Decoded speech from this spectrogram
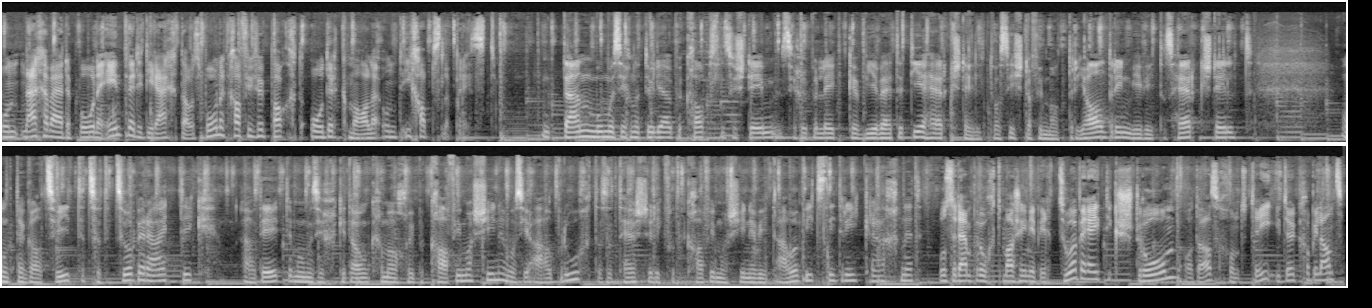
Und nachher werden die Bohnen entweder direkt als Bohnenkaffee verpackt oder gemahlen und in Kapseln gepresst. Und dann muss man sich natürlich auch über Kapselsystem sich überlegen, wie werden die hergestellt, was ist da für Material drin, wie wird das hergestellt. Und dann geht es weiter zu der Zubereitung. Auch dort muss man sich Gedanken machen über die Kaffeemaschine, die sie auch braucht. Also die Herstellung der Kaffeemaschine wird auch ein bisschen reingerechnet. Außerdem braucht die Maschine bei der Zubereitung Strom, auch das kommt rein in die Ökobilanz.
